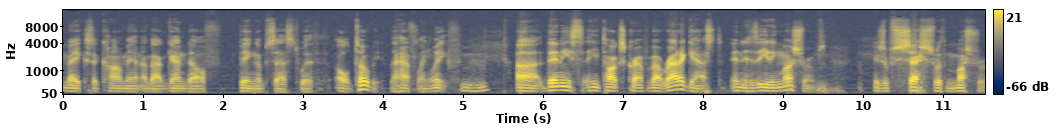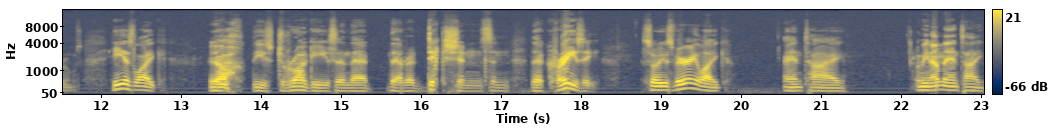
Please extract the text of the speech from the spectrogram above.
makes a comment about Gandalf being obsessed with old Toby, the Halfling Leaf. hmm Uh, then he he talks crap about Radagast and his eating mushrooms. He's obsessed with mushrooms. He is like, ugh, these druggies and their their addictions and they're crazy. So he's very like anti. I mean, I'm anti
